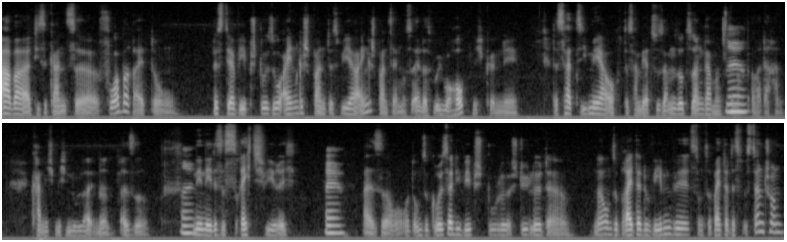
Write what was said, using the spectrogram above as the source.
Aber diese ganze Vorbereitung, bis der Webstuhl so eingespannt ist, wie er eingespannt sein muss, das wir überhaupt nicht können, nee. Das hat sie mir auch, das haben wir ja zusammen sozusagen damals ja. gemacht, aber daran kann ich mich null erinnern. Also, ja. nee, nee, das ist recht schwierig. Ja. Also, und umso größer die Webstühle, Stühle, da, ne, umso breiter du weben willst und so weiter, das ist dann schon,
